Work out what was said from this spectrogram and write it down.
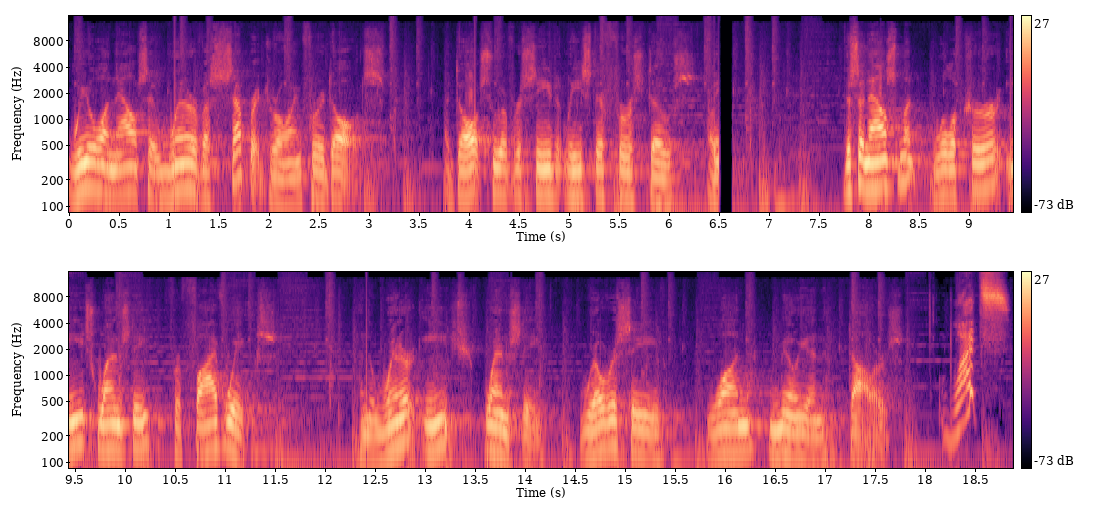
we will announce a winner of a separate drawing for adults, adults who have received at least their first dose. This announcement will occur each Wednesday for five weeks, and the winner each Wednesday will receive $1 million. What?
